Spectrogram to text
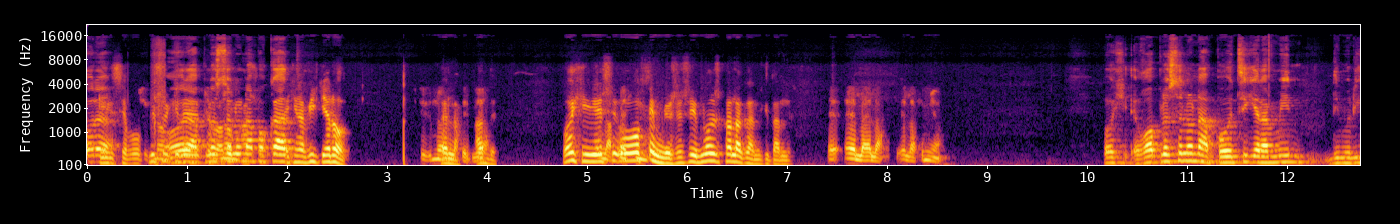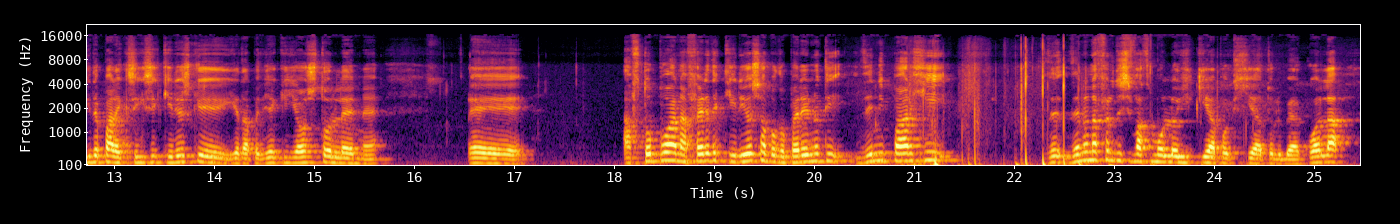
Ωραία. κλείσει από πίσω. Συγγνώμη. και Ωραία, δεν απλώς θέλω θέλω να χάσω. πω κάτι. Έχει να βγει καιρό. Συγγνώμη, Έλα, παιδιά. άντε. Όχι, εσύ, πες ο μου. Θήμιος, εσύ, μόλις καλά κάνει και τα λέει. Ε, έλα, έλα, έλα, θυμιώ. Όχι, εγώ απλώς θέλω να πω έτσι για να μην δημιουργείται παρεξήγηση κυρίως και για τα παιδιά και για όσοι το λένε. Ε, αυτό που αναφέρεται κυρίως από εδώ πέρα είναι ότι δεν υπάρχει, δε- δεν αναφέρονται στη βαθμολογική αποτυχία του Ολυμπιακού, αλλά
